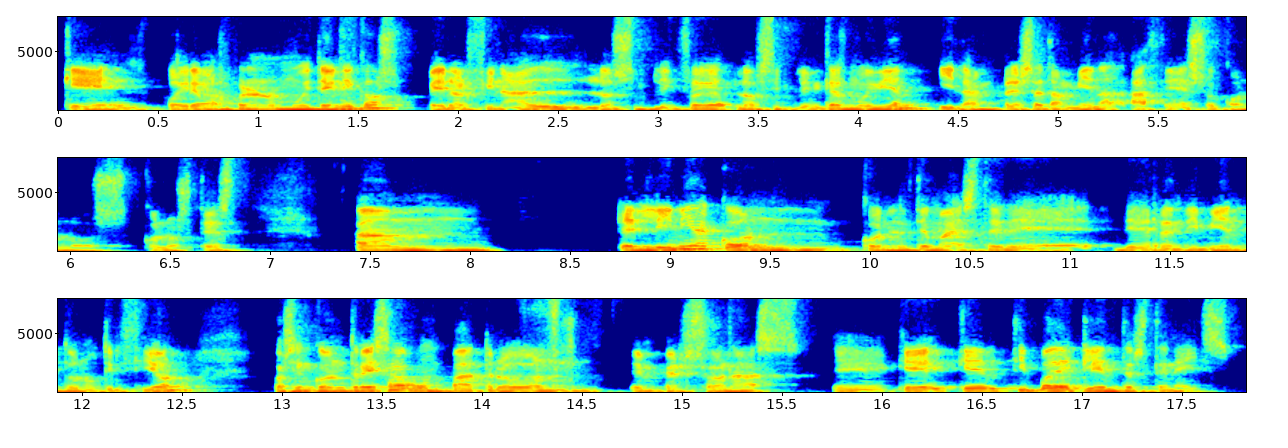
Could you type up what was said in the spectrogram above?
que podríamos ponernos muy técnicos, pero al final lo, simplificas muy bien y la empresa también hace eso con los, con los test. en línea con, el tema este de, rendimiento, nutrición, ¿os encontráis algún patrón en personas? Eh, ¿qué, tipo de clientes tenéis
